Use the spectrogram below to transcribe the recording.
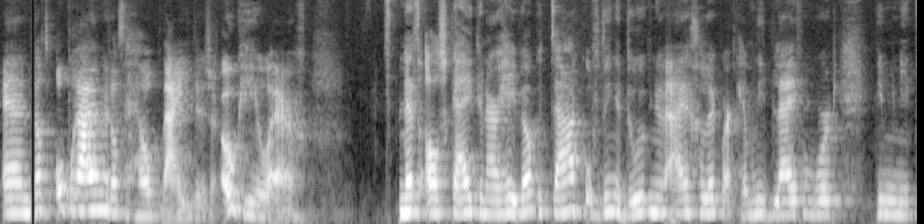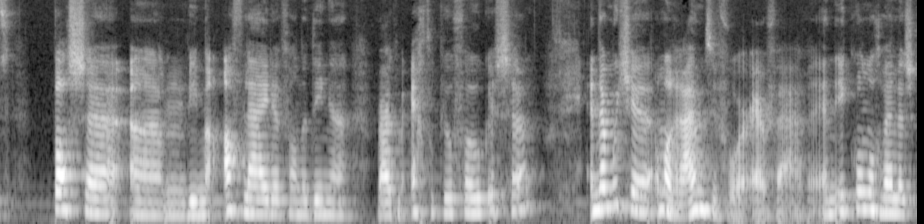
En dat opruimen, dat helpt mij dus ook heel erg. Net als kijken naar, hey, welke taken of dingen doe ik nu eigenlijk, waar ik helemaal niet blij van word, die me niet passen, um, die me afleiden van de dingen waar ik me echt op wil focussen. En daar moet je allemaal ruimte voor ervaren. En ik kon nog wel eens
